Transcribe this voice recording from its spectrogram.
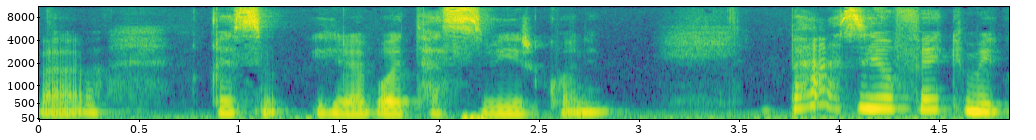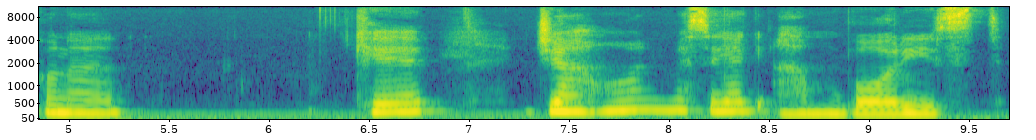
و قسم را باید تصویر کنیم. بعضی ها فکر می‌کنن که جهان مثل یک انباری است.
